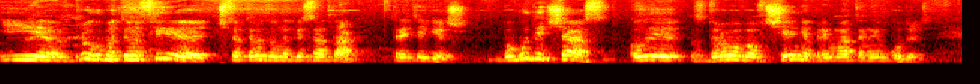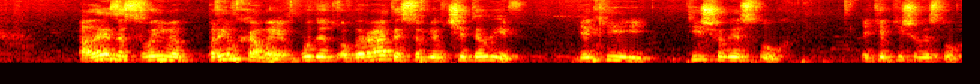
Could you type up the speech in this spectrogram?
І в другому Тимофію, 4 розділ написано так, третій вірш. Бо буде час, коли здорового вчення приймати не будуть. але за своїми примхами будуть обирати собі вчителів, які тішили слух, які б тішили слух.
